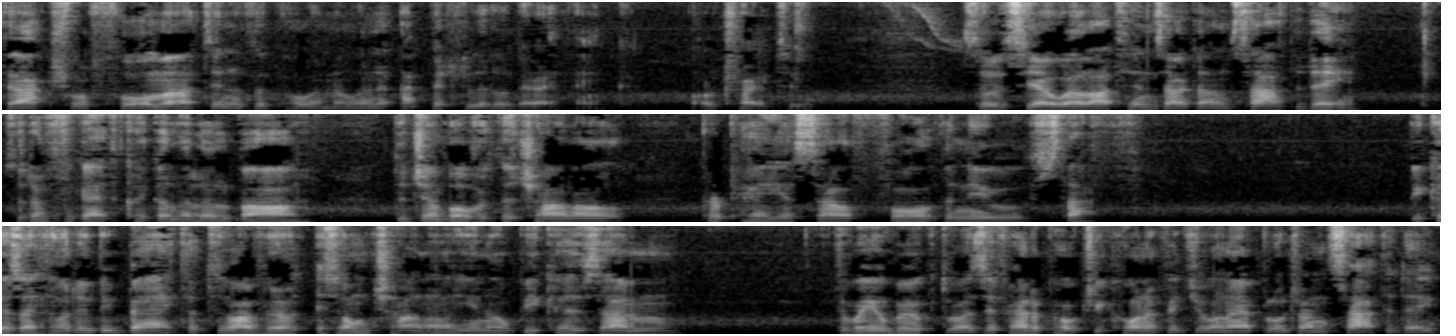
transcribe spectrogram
the actual formatting of the poem, I'm going to up it a little bit, I think. I'll try to. So we'll see how well that turns out on Saturday. So don't forget to click on the little bar to jump over to the channel, prepare yourself for the new stuff because I thought it'd be better to have its own channel, you know, because um, the way it worked was, if I had a Poetry Corner video and I uploaded on Saturday,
